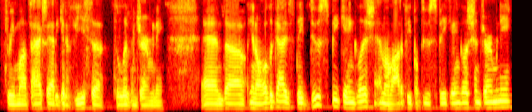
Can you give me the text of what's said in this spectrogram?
three months. I actually had to get a visa to live in Germany, and uh, you know, all the guys they do speak English, and a lot of people do speak English in Germany.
